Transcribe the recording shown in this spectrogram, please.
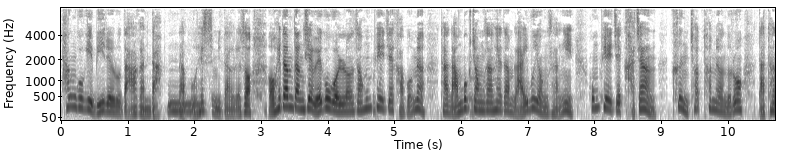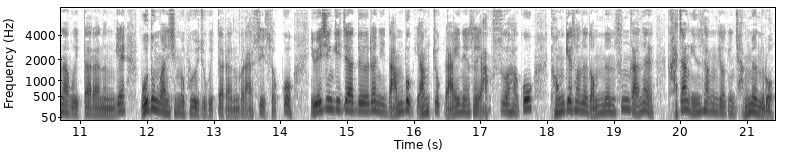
한국이 미래로 나아간다라고 음. 했습니다. 그래서 어, 회담 당시에 외국 언론사 홈페이지에 가보면 다 남북 정상 회담 라이브 영상이 홈페이지에 가장 큰 첫 화면으로 나타나고 있다라는 게 모든 관심을 보여주고 있다라는 걸 알 수 있었고 이 외신 기자들은 이 남북 양쪽 라인에서 약수하고 경계선을 넘는 순간을 가장 인상적인 장면으로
